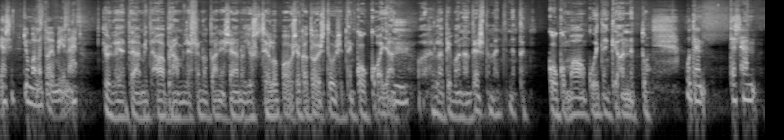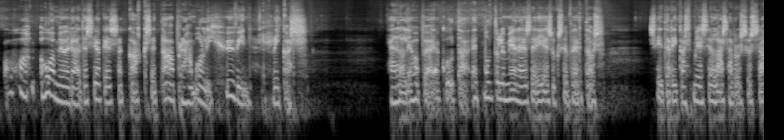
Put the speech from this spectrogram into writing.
ja sitten Jumala toimii näin. Kyllä, ja tämä mitä Abrahamille sanotaan, niin sehän on just se lupaus, joka toistuu sitten koko ajan mm. läpi vanhan testamentin, että koko maa on kuitenkin annettu. Muuten tässähän huomioidaan tässä jakeessa kaksi, että Abraham oli hyvin rikas. Hänellä oli hopea ja kultaa. Että mulla tuli mieleen se Jeesuksen vertaus siitä rikas mies ja Lasarus, jossa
